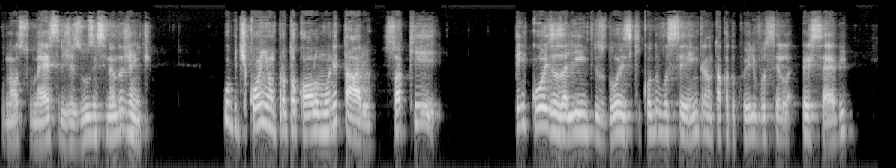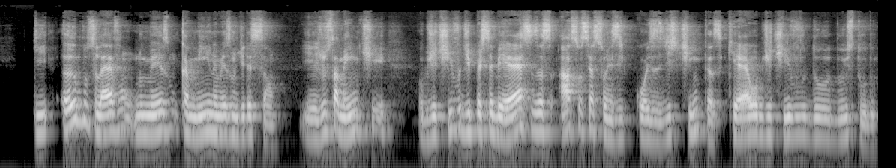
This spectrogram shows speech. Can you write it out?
o nosso mestre Jesus ensinando a gente. O Bitcoin é um protocolo monetário, só que tem coisas ali entre os dois que quando você entra na toca do coelho, você percebe que ambos levam no mesmo caminho, na mesma direção. E é justamente o objetivo de perceber essas associações de coisas distintas que é o objetivo do, do estudo.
